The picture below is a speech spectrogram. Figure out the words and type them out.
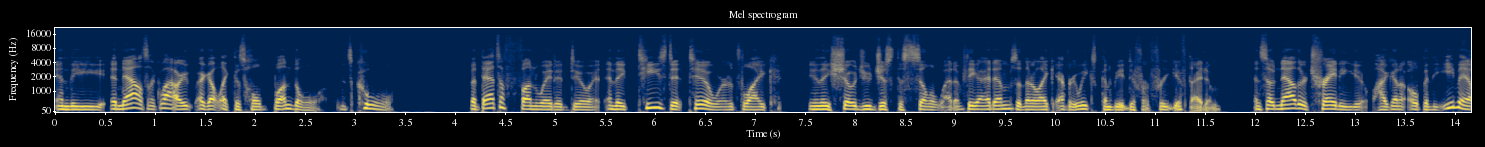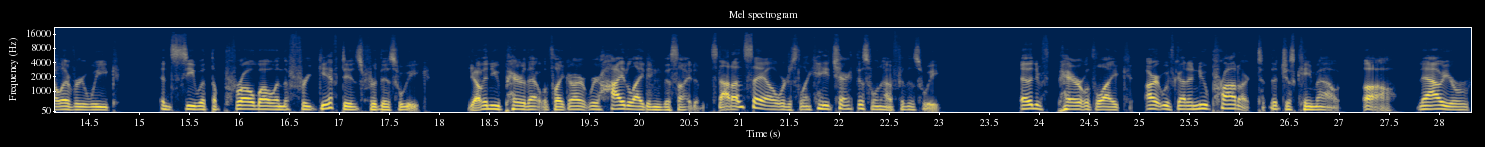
And the, and now it's like, wow, I got like this whole bundle. It's cool. But that's a fun way to do it. And they teased it too, where it's like, you know, they showed you just the silhouette of the items and they're like, every week's going to be a different free gift item. And so now they're training you. I got to open the email every week and see what the promo and the free gift is for this week. Yep. And then you pair that with like, all right, we're highlighting this item. It's not on sale. We're just like, hey, check this one out for this week. And then you pair it with like, all right, we've got a new product that just came out. Oh, now you're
